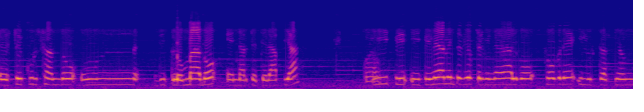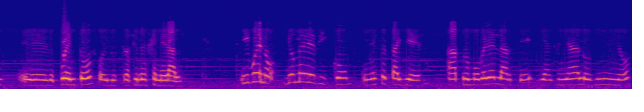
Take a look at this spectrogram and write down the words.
estoy cursando un diplomado en arteterapia y, y, primeramente Dios terminar algo sobre ilustración eh, de cuentos o ilustración en general. Y bueno, yo me dedico en este taller a promover el arte y a enseñar a los niños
